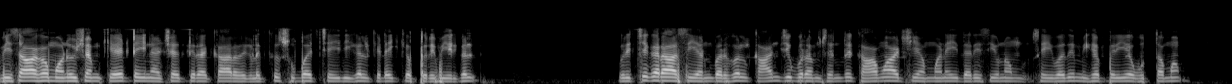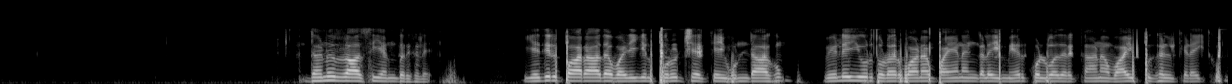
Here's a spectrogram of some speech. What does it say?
விசாகம் மனுஷம் கேட்டை நட்சத்திரக்காரர்களுக்கு சுப செய்திகள் கிடைக்கப் பெறுவீர்கள். விருச்சிகராசி அன்பர்கள் காஞ்சிபுரம் சென்று காமாட்சி அம்மனை தரிசனம் செய்வது மிகப்பெரிய உத்தமம். தனுர் ராசி அன்பர்களே எதிர்பாராத வழியில் பொருட்சேர்க்கை உண்டாகும். வெளியூர் தொடர்பான பயணங்களை மேற்கொள்வதற்கான வாய்ப்புகள் கிடைக்கும்.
